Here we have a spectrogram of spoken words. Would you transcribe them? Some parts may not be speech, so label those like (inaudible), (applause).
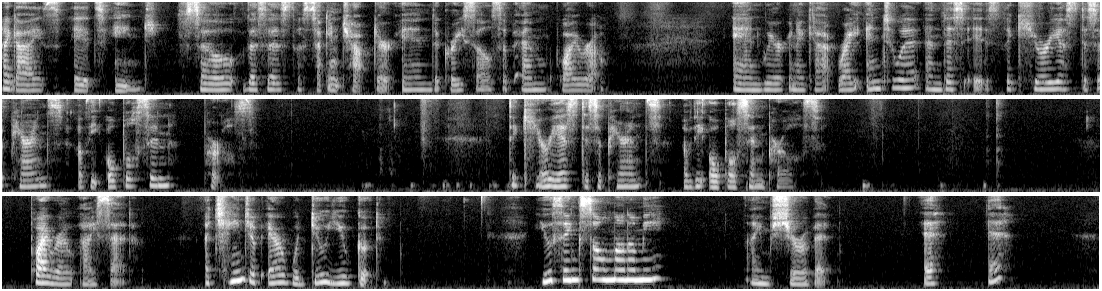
Hi guys, it's Ange. So this is the second chapter in the Grey Cells of M. Poirot. And we're gonna get right into it, and this is the curious disappearance of the Opalsen pearls. The curious disappearance of the Opalsen pearls. Poirot, I said, a change of air would do you good. You think so, mon ami? I am sure of it. Eh, eh,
